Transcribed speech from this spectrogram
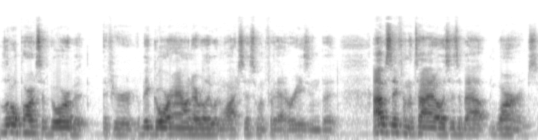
little parts of gore, but if you're a big gore hound, I really wouldn't watch this one for that reason. But obviously, from the title, this is about worms.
